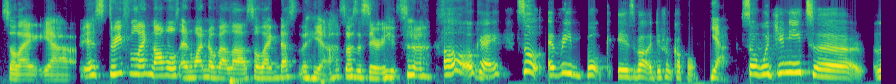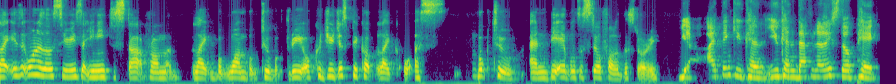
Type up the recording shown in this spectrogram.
So like yeah. It's three full length novels and one novella. So like that's yeah so it's a series. Oh okay. So every book is about a different couple? Yeah. So would you need to like is it one of those series that you need to start from like book one book two book three? Or could you just pick up like a book two and be able to still follow the story yeah i think you can you can definitely still pick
